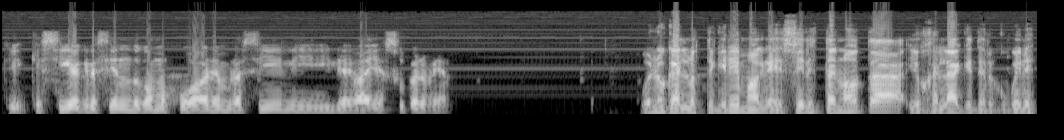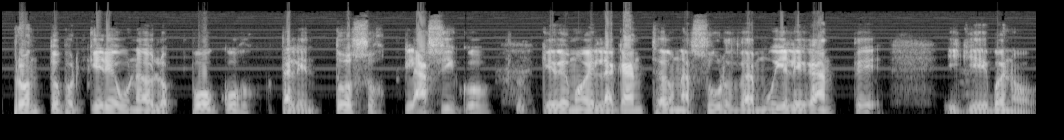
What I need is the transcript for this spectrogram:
que, siga creciendo como jugador en Brasil y, le vaya súper bien. Bueno, Carlos, te queremos agradecer esta nota y ojalá que te recuperes pronto porque eres uno de los pocos talentosos clásicos que vemos en la cancha de una zurda muy elegante y que, bueno,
